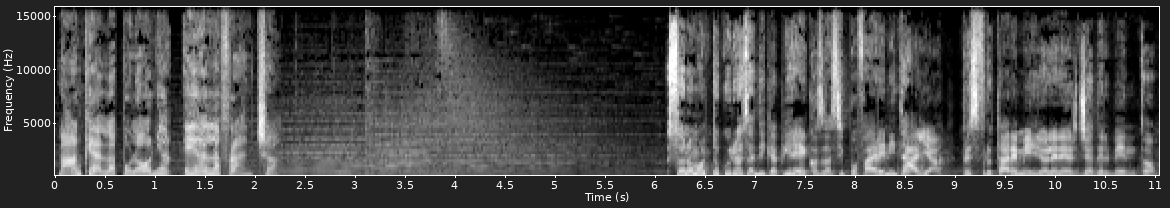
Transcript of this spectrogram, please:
ma anche alla Polonia e alla Francia. Sono molto curiosa di capire cosa si può fare in Italia per sfruttare meglio l'energia del vento.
